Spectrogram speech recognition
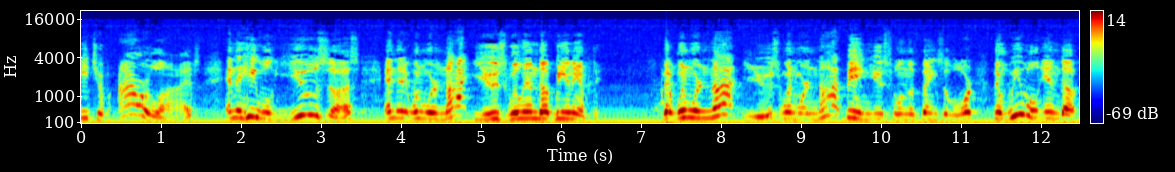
each of our lives and that he will use us and that when we're not used, we'll end up being empty. That when we're not used, when we're not being useful in the things of the Lord, then we will end up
